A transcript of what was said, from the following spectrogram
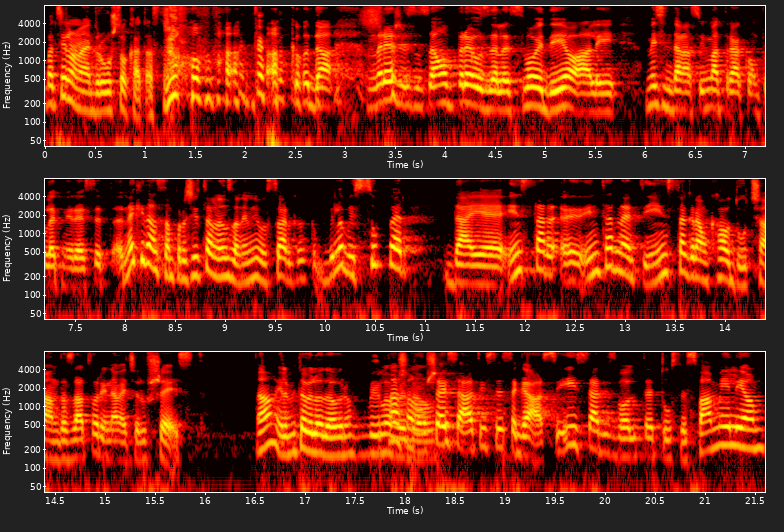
Pa cijelo nam je društvo katastrofa, tako da mreže su samo preuzele svoj dio, ali mislim da nas svima treba kompletni reset. Neki dan sam pročitala jednu zanimljivu stvar, bilo bi super da je instar- e, internet i Instagram kao dućan da zatvori na večer u šest. A, je li bi to bilo dobro? Bilo bi Znaš, ono, u šest sati se se gasi i sad izvolite, tu ste s familijom,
